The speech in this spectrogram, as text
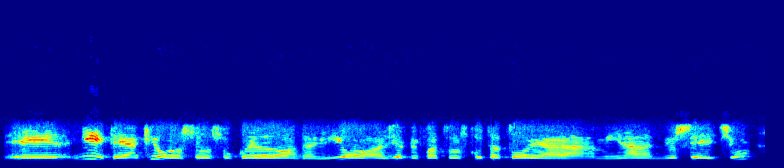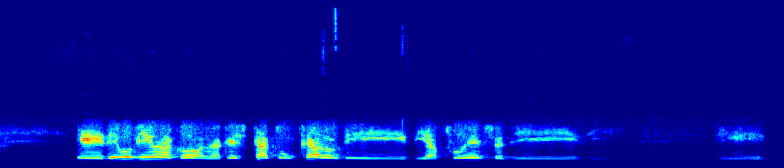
Eh, niente, anch'io sono su quella onda. Io ad esempio ho fatto lo scrutatore a Milano, al mio seggio, e devo dire una cosa, che è stato un calo di, di affluenza di, di,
